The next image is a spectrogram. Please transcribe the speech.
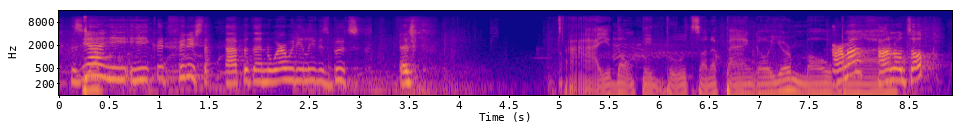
Because, yeah, Yeah. he, he could finish that, but then where would he leave his boots? Ah, you don't need boots on a Pango. You're mobile. Karma, found on top.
